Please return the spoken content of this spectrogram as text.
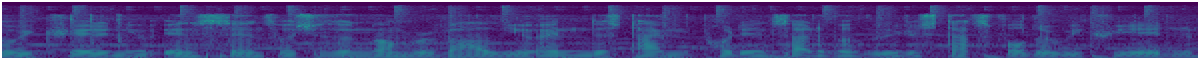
so we create a new instance which is a number value and this time we put it inside of the leader stats folder we created.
